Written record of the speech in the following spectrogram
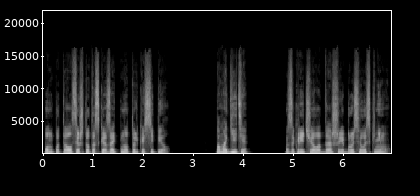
Он пытался что-то сказать, но только сипел. «Помогите!» Закричала Даша и бросилась к нему.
